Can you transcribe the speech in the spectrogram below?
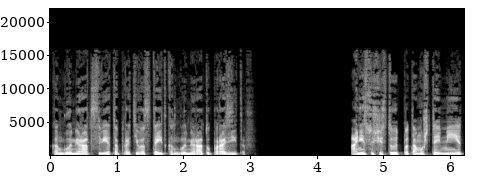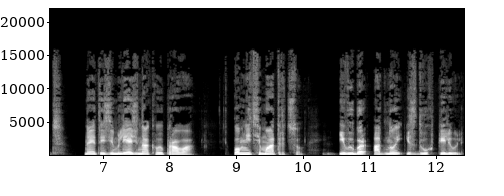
конгломерат света противостоит конгломерату паразитов. Они существуют потому, что имеют на этой земле одинаковые права. Помните матрицу и выбор одной из двух пилюль.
